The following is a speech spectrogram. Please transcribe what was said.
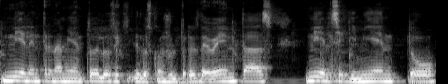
ni el entrenamiento de los, de los consultores de ventas, ni el seguimiento,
